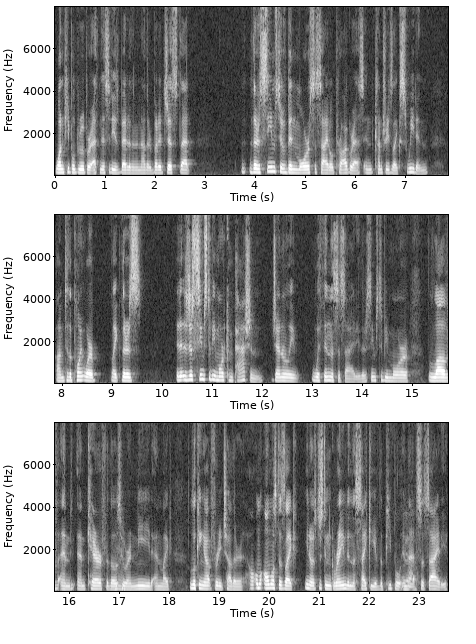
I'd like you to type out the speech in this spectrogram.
one people group or ethnicity is better than another, but it's just that there seems to have been more societal progress in countries like Sweden um, to the point where like there's it, it just seems to be more compassion generally within the society there seems to be more love and and care for those who Mm. are in need and like looking out for each other al- almost as like you know it's just ingrained in the psyche of the people in Yeah. that society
